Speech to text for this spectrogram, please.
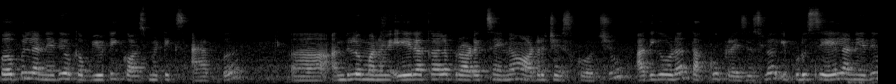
పర్పుల్ అనేది ఒక బ్యూటీ కాస్మెటిక్స్ యాప్ అందులో మనం ఏ రకాల ప్రోడక్ట్స్ అయినా ఆర్డర్ చేసుకోవచ్చు. అది కూడా తక్కువ ప్రైసెస్లో ఇప్పుడు సేల్ అనేది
